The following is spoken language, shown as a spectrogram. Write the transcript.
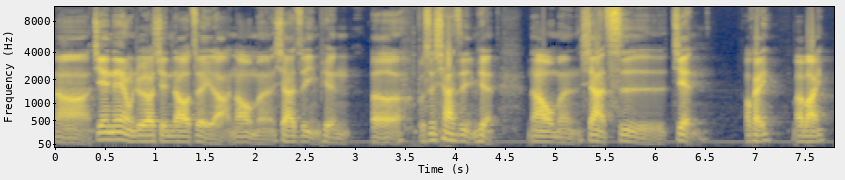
那今天内容就要先到这里啦。那我们下次影片，呃，不是下次影片，那我们下次见。OK，拜拜。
